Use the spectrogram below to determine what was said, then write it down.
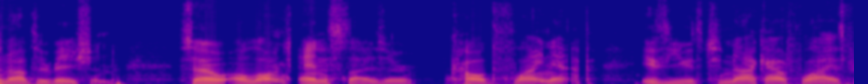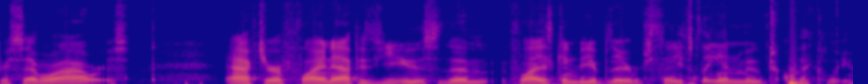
an observation. So, a long anesthetizer called fly nap is used to knock out flies for several hours. After a fly nap is used, the flies can be observed safely and moved quickly.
